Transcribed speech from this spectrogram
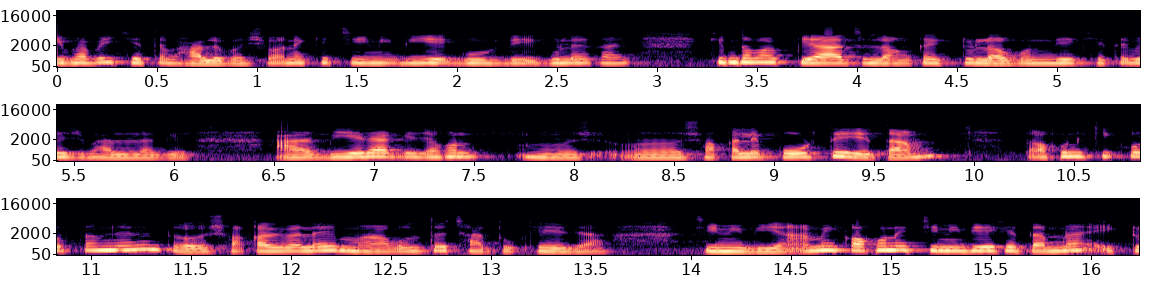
এইভাবেই খেতে ভালোবাসি। অনেকে চিনি দিয়ে, গুড় দিয়ে গুলে খায়, কিন্তু আমার পেঁয়াজ, লঙ্কা, একটু লবণ দিয়ে খেতে বেশ ভালো লাগে। আর বিয়ের আগে যখন সকালে পড়তে যেতাম তখন কি করতাম জানেন তো? সকালবেলায় মা বলতো, ছাতু খেয়ে যা, চিনি দিয়ে। আমি কখনোই চিনি দিয়ে খেতাম না, একটু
